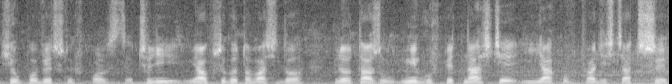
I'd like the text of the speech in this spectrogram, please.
sił powietrznych w Polsce, czyli miał przygotować do pilotażu MiGów 15 i Jaków 23.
